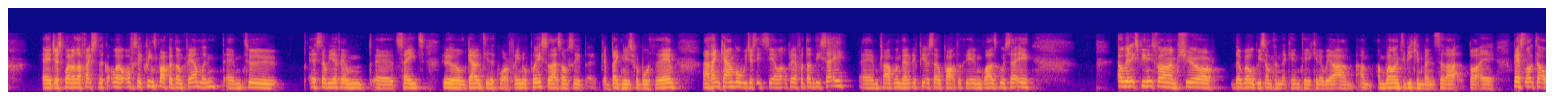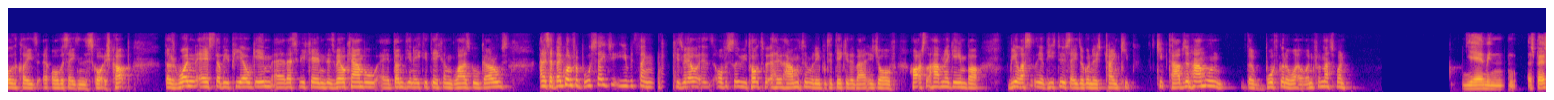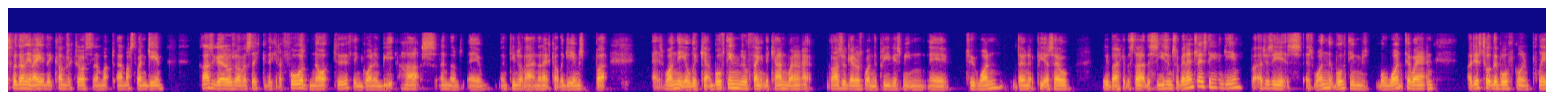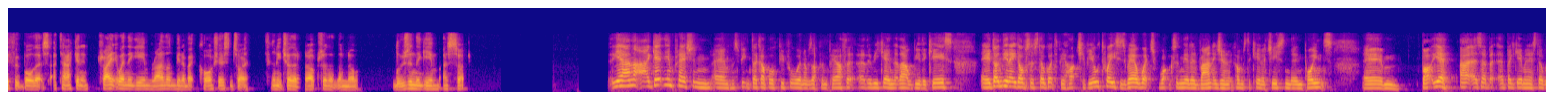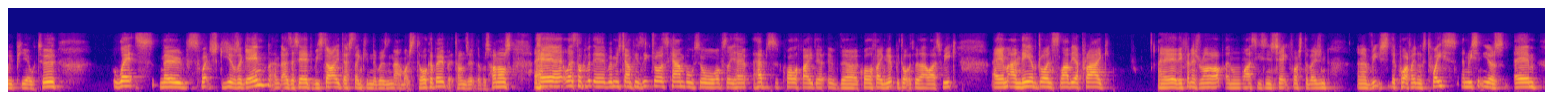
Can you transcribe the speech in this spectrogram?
Uh, just one other fixture. Well, obviously Queens Park are Dunfermline, um, two SWFL uh, sides who will guarantee the quarter final place. So that's obviously big news for both of them. I think Campbell, we just need to say a little prayer for Dundee City, um, travelling down to Petershill Park to play in Glasgow City. It'll be an experience for. I'm sure there will be something that can taken away. I'm, I'm, I'm willing to be convinced of that. But uh, best luck to all the sides, all the sides in the Scottish Cup. There's one SWPL game uh, this weekend as well, Campbell. Uh, Dundee United take on Glasgow Girls. And it's a big one for both sides, you would think as well. It's obviously, we talked about how Hamilton were able to take advantage of Hearts not having a game, but realistically, if these two sides are going to try and keep keep tabs on Hamilton, they're both going to want to win from this one. Yeah, I mean, especially for Dundee United, it comes across in a must-win game. Glasgow Girls, obviously, they could afford not to if they can go on and beat Hearts and their uh, and teams like that in the next couple of games. But it's one that you look at. Both teams will think they can win it. Glasgow Girls won the previous meeting 2 1 down at Petershill way back at the start of the season. So it'll be an interesting game, but as you say, it's, it's one that both teams will want to win. I just hope they both go and play football that's attacking and trying to win the game rather than being a bit cautious and sort of filling each other up so that they're not losing the game as such. Yeah, and I get the impression um, from speaking to a couple of people when I was up in Perth at, at the weekend that that would be the case. Uh, Dundee United obviously still got to play Hutchie Vale twice as well, which works in their advantage when it comes to kind of chasing down points. Um, but yeah, uh, it's a, a big game in SWPL too. Let's now switch gears again. And as I said, we started this thinking there wasn't that much to talk about, but it turns out there was hunters. Uh, let's talk about the Women's Champions League draws, Campbell. So obviously Hibs qualified of the qualifying group. We talked about that last week. Um, and they have drawn Slavia Prague. Uh, they finished runner-up in last season's Czech First Division and have reached the quarterfinals twice in recent years. Um,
